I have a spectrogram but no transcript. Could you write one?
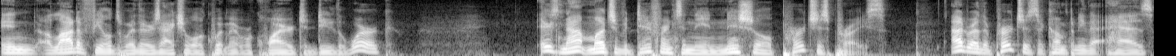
in a lot of fields where there's actual equipment required to do the work, there's not much of a difference in the initial purchase price. I'd rather purchase a company that has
